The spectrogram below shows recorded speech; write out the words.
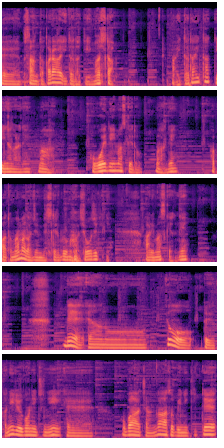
えーサンタからいただきました。まあ、いただいたって言いながらね、まあ、小声で言いますけど、まあね、パパとママが準備してる部分は正直ね、ありますけどね。で、あのー今日というか25日に、えーおばあちゃんが遊びに来て、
